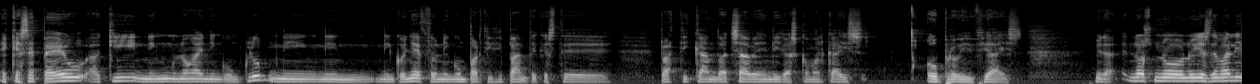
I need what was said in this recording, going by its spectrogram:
e que SPEU aquí nin, non hai ningún club nin, nin, nin coñezo ningún participante que este practicando a chave en ligas comarcais ou provinciais. Mira, nos no, no IES de, Mali,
